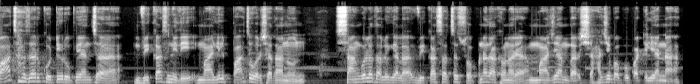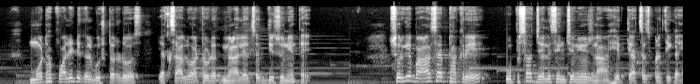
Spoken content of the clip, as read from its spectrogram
पाच हजार कोटी रुपयांचा विकास निधी मागील पाच वर्षात आणून सांगोला तालुक्याला विकासाचं स्वप्न दाखवणाऱ्या माजी आमदार शहाजीबापू पाटील यांना मोठा पॉलिटिकल बूस्टर डोस या चालू आठवड्यात मिळाल्याचं दिसून येत आहे स्वर्गीय बाळासाहेब ठाकरे उपसा जलसिंचन योजना हे त्याचंच प्रतीक आहे.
